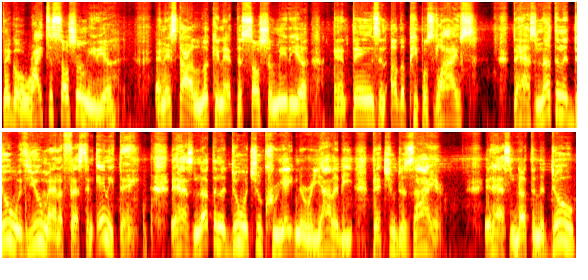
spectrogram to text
they go right to social media, and they start looking at the social media and things in other people's lives that has nothing to do with you manifesting anything. It has nothing to do with you creating the reality that you desire. It has nothing to do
